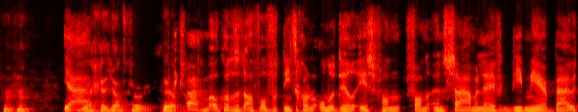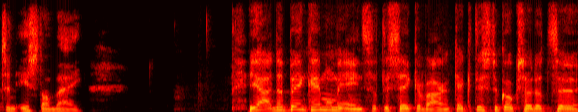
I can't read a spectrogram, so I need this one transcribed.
Mhm. Ja, ja, ik vraag me ook altijd af of het niet gewoon onderdeel is van, van een samenleving die meer buiten is dan wij. Ja, dat ben ik helemaal mee eens. Dat is zeker waar. Kijk, het is natuurlijk ook zo dat uh,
